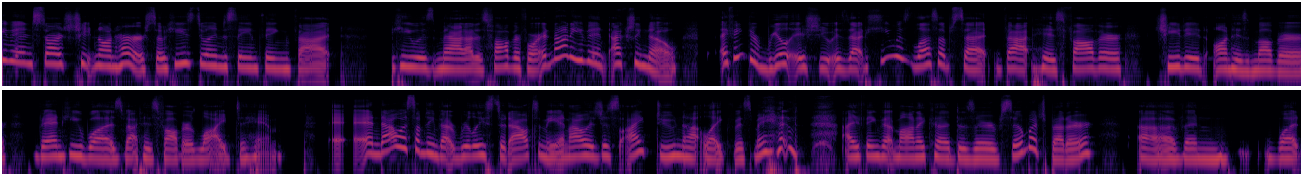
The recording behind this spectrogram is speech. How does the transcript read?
even starts cheating on her. So he's doing the same thing that he was mad at his father for. And not even, actually, no. I think the real issue is that he was less upset that his father cheated on his mother than he was that his father lied to him. And that was something that really stood out to me. And I was just, I do not like this man. I think that Monica deserves so much better uh, than what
